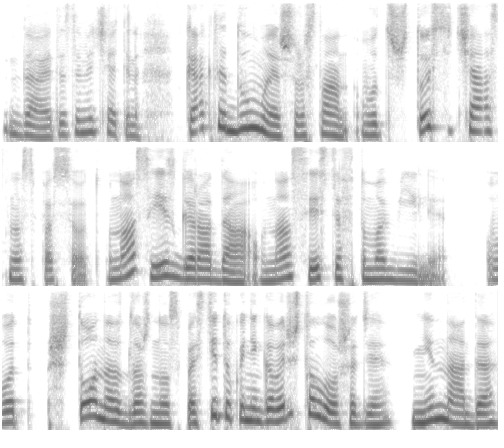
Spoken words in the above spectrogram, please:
Да, это замечательно. Как ты думаешь, Руслан, вот что сейчас нас спасет? У нас есть города, у нас есть автомобили. Вот что нас должно спасти? Только не говори, что лошади. Не надо.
